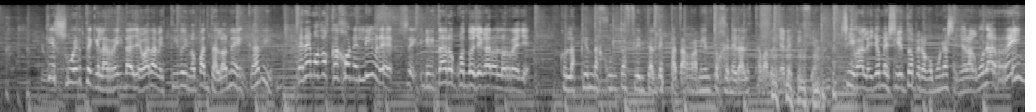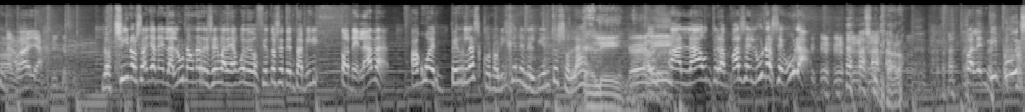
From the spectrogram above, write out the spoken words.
Qué suerte que la reina llevara vestido y no pantalones en Cádiz. ¡Tenemos dos cajones libres! Se gritaron cuando llegaron los reyes. Con las piernas juntas frente al despatarramiento general estaba doña Leticia. Sí, vale, yo me siento, pero como una señora, como una reina, vaya. Los chinos hallan en la luna una reserva de agua de 270.000 toneladas. Agua en perlas con origen en el viento solar. Qué lindo. Ojalá un trasvase luna segura. Sí, claro. Valentín Puig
